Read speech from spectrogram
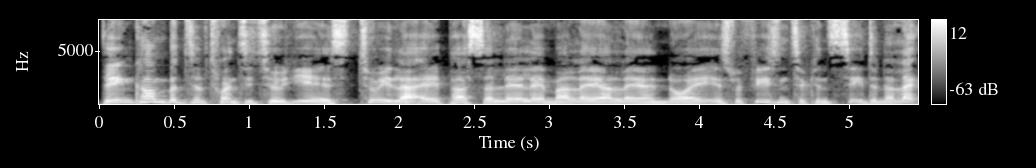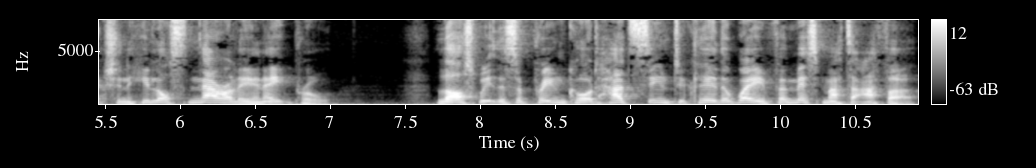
The incumbent of 22 years, Tuilaepa Sailele Malielegaoi, is refusing to concede an election he lost narrowly in April. Last week, the Supreme Court had seemed to clear the way for Miss Mataafa.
